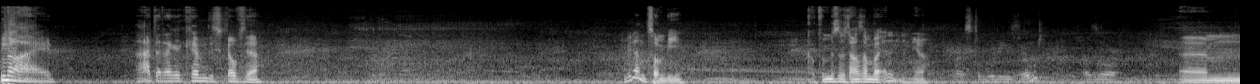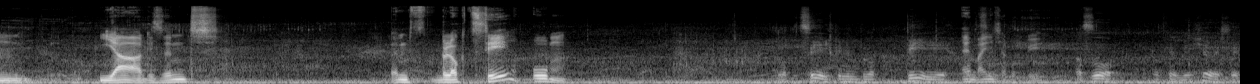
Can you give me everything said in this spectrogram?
Nein! Hat er da gekämpft? Ich glaub's ja. Wieder ein Zombie. Glaube, wir müssen es langsam beenden hier. Weißt du, wo die sind? Also, Ähm, ja, die sind im Block C oben. Block C, ich bin im Block B. Äh, meine ich ja Block B. Ach so. Okay, bin ich hier richtig.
